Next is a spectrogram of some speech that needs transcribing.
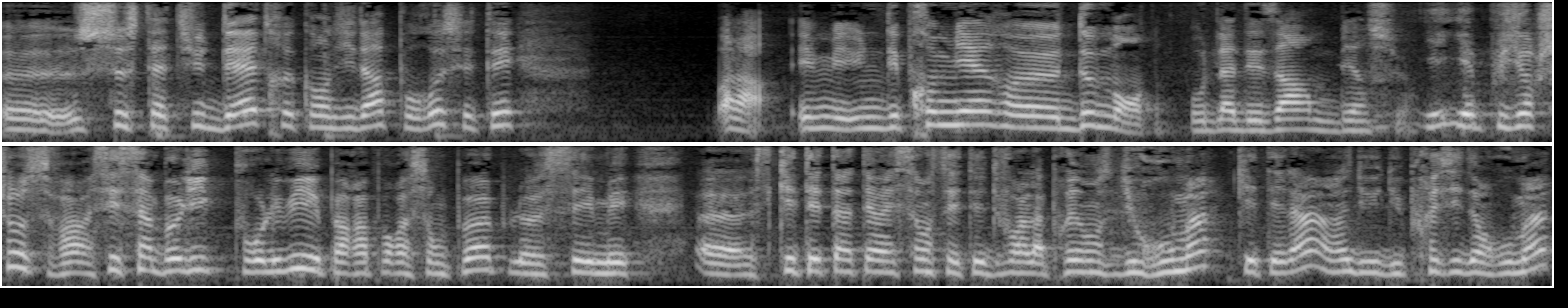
euh, ce statut, d'être candidat. Pour eux, c'était voilà, une des premières euh, demandes, au-delà des armes, bien sûr. Il y a plusieurs choses. Enfin, c'est symbolique pour lui et par rapport à son peuple. C'est, mais euh, ce qui était intéressant, c'était de voir la présence du Roumain qui était là, hein, du, du, président roumain,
